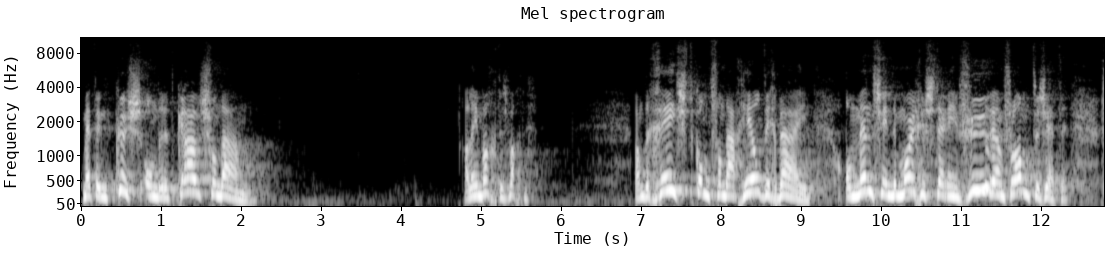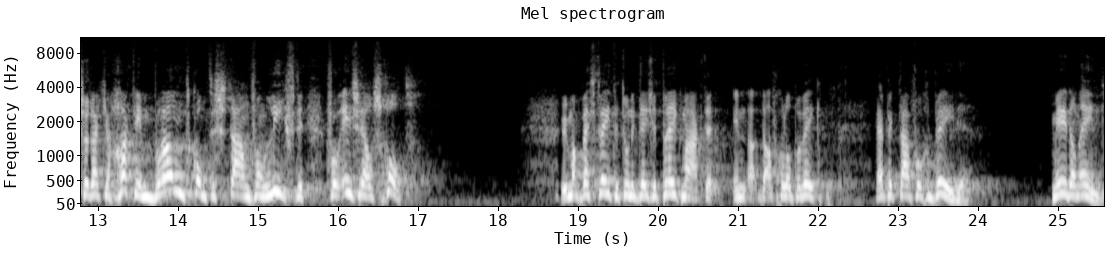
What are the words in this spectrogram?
met een kus onder het kruis vandaan. Alleen wacht eens, wacht eens. Want de geest komt vandaag heel dichtbij om mensen in de morgenster in vuur en vlam te zetten, zodat je hart in brand komt te staan van liefde voor Israëls God. U mag best weten, toen ik deze preek maakte in de afgelopen week, heb ik daarvoor gebeden. Meer dan eens.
